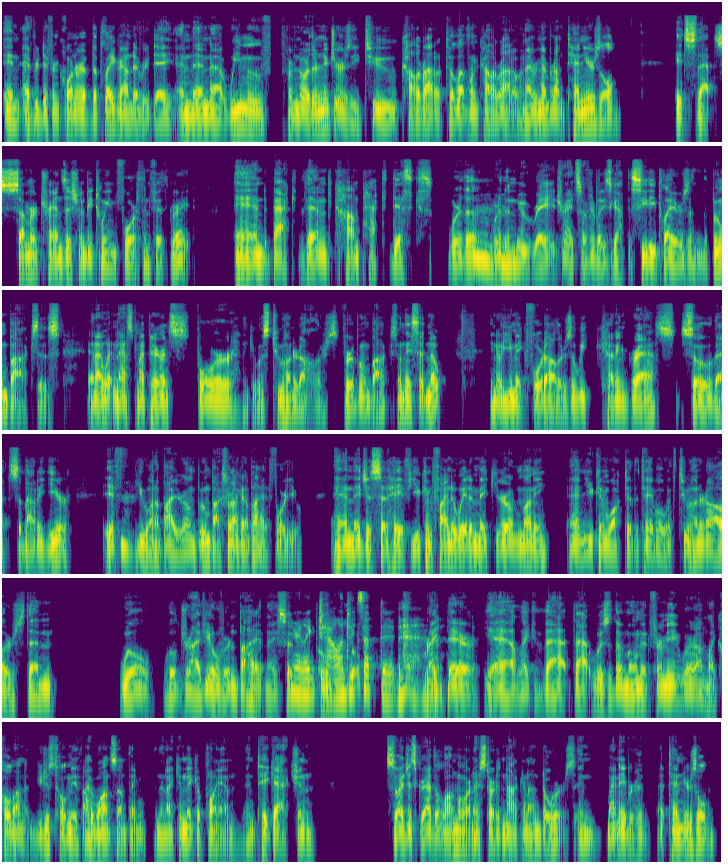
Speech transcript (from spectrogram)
in every different corner of the playground every day. And then uh, we moved from northern New Jersey to Colorado, to Loveland, Colorado. And I remember I'm 10 years old. It's that summer transition between fourth and fifth grade. And back then, compact discs were the mm-hmm. were the mm-hmm. new rage, right? So everybody's got the CD players and the boom boxes. And I went and asked my parents for, I think it was two hundred dollars for a boom box, and they said, "Nope, you know, you make four dollars a week cutting grass, so that's about a year if hmm. you want to buy your own boombox, we're not going to buy it for you. And they just said, hey, if you can find a way to make your own money and you can walk to the table with two hundred dollars, then we'll we'll drive you over and buy it. And I said, You're like challenge accepted. right there. Yeah. Like that, that was the moment for me where I'm like, hold on, you just told me if I want something and then I can make a plan and take action. So I just grabbed a lawnmower and I started knocking on doors in my neighborhood at 10 years old.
